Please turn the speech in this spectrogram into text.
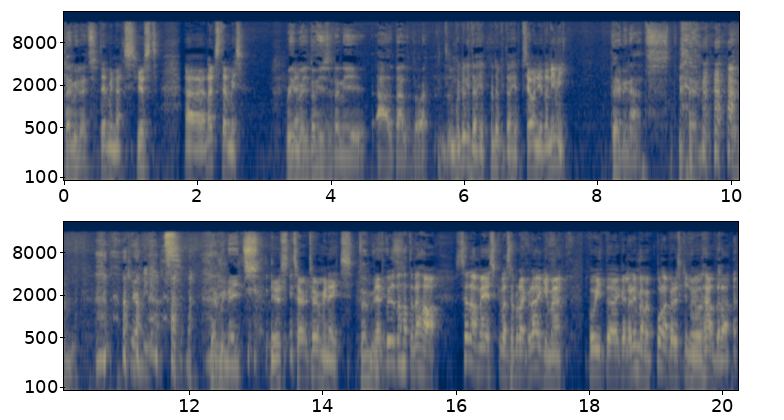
terminats. terminats, just uh,. nats termis. või me ei tohi seda nii hääl hääldada või? muidugi tohib, muidugi tohib, see on ju ta nimi. Terminats term,. Term, Terminates. Terminates. just ter, Terminates. nii et kui te tahate näha seda meest, kellest me praegu räägime kuid äh, kelle nime me pole päris kindel hääldada,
